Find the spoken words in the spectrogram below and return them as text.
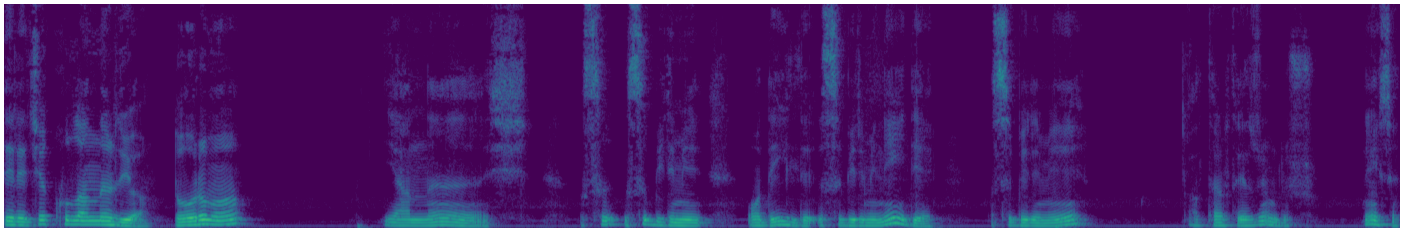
derece kullanılır diyor. Doğru mu? Yanlış. Isı, ısı birimi o değildi. Isı birimi neydi? Isı birimi alt tarafta yazıyor mudur? Neyse.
